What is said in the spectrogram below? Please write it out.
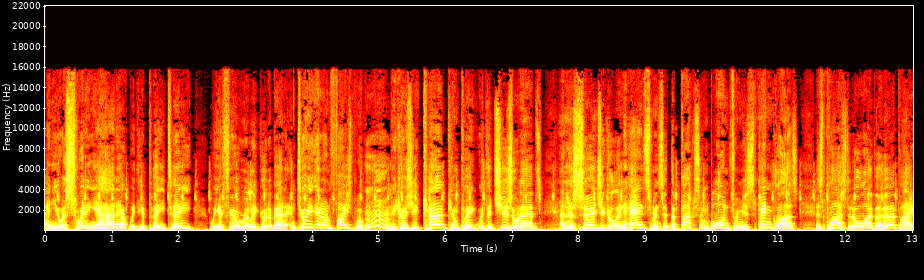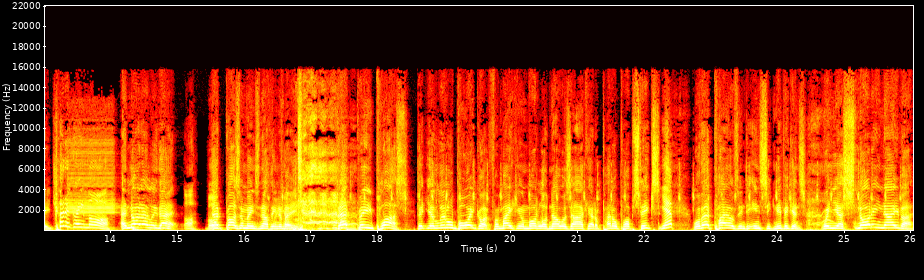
and you were sweating your heart out with your PT? Well, you feel really good about it until you get on Facebook hmm. because you can't compete with the chiseled abs and the surgical enhancements that the buxom blonde from your spin class has plastered all over her page. Could agree more. And not only that, Oh, that buzzer means nothing to me. that B plus that your little boy got for making a model of Noah's Ark out of paddle pop sticks. Yep. Well, that pales into insignificance when your snotty neighbour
